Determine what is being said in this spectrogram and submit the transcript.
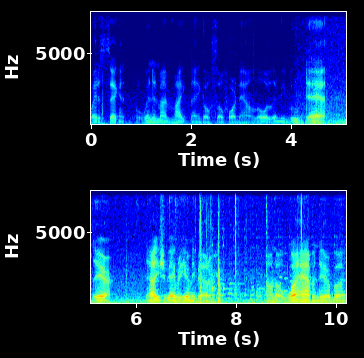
Wait a second. When did my mic thing go so far down? Lord, let me move that. There. Now you should be able to hear me better. I don't know what happened there, but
